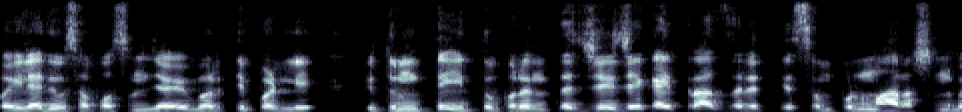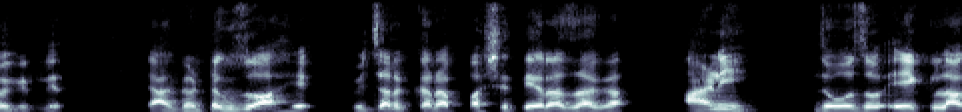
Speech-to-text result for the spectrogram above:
पहिल्या दिवसापासून ज्यावेळी भरती पडली तिथून ते इथपर्यंत जे जे काही त्रास झाले ते संपूर्ण महाराष्ट्राने बघितलेत. त्या घटक जो आहे विचार करा पाचशे तेरा जागा आणि जवळजवळ एक लाख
